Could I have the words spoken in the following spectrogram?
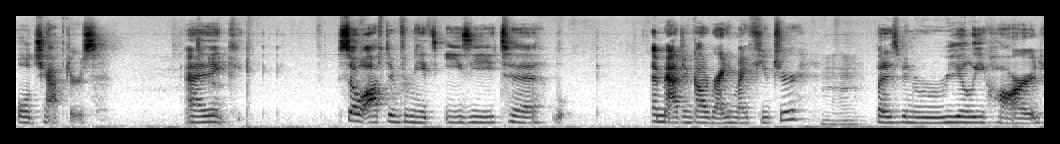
old chapters and i think so often for me it's easy to imagine god writing my future Mm-hmm. but it's been really hard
